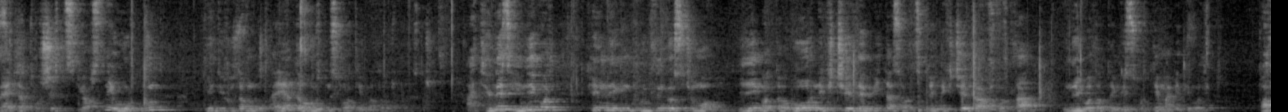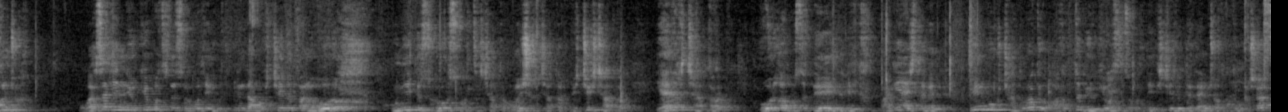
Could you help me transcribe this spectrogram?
байдлаар туршиж явсны үр дүн энэ технологи аяанда өөртөө сууд юм болов? А тэрнээс энийг бол хэн нэгэн хөндлөнгөөс ч юм уу ийм одоо өөр нэг хичээлээр би даа суралцах гэдэг хичээл бодлоо энийг бол одоо ингэж сурд юм а гэдэг бол боломж байна. Угаасаа л энэ ерөнхий болцлын сургуулийн хөтөлбөрийн дагуу хичээлүүд маань өөрөө хүний дээр суурь суралцах чадвар, унших чадвар, бичих чадвар, ярих чадвар, өөрийгөө бусад нээ илэрхийлэх багийн ажиллагаа гэдэг энэ бүх чадваруудыг олгодог ерөнхий болцлын сургуулийн хичээлүүдэд дамж олгодог учраас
